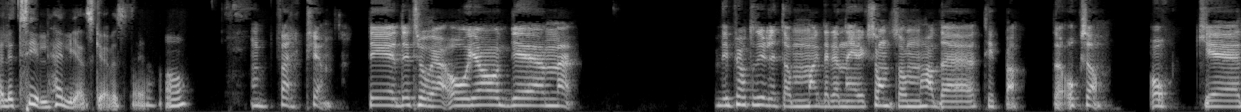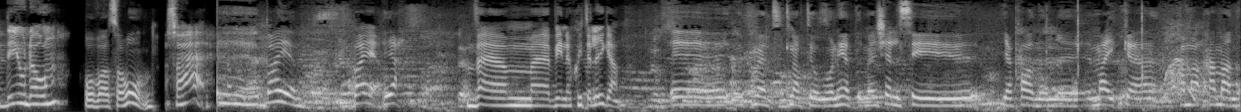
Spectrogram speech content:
Eller till helgen ska jag väl säga. Ja. Mm, verkligen. Det, det tror jag. Och jag... Eh, vi pratade ju lite om Magdalena Eriksson som hade tippat också. Och eh, det gjorde hon. Och vad sa hon? Så här. Eh, Bayern. Bayern? Ja. Vem eh, vinner skytteligan? Eh, jag kommer inte knappt ihåg vad hon heter, men Chelsea, japanen eh, Maika Hamano.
